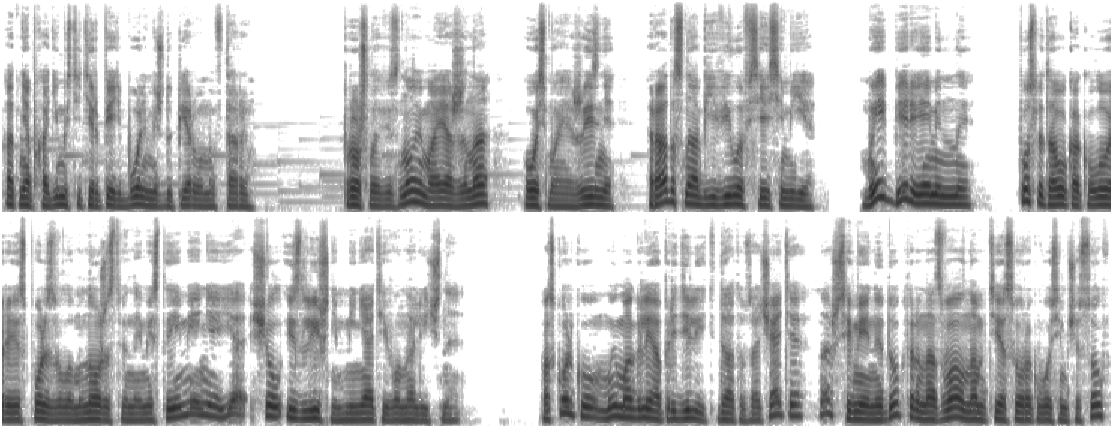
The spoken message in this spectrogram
от необходимости терпеть боль между первым и вторым. Прошлой весной моя жена, ось моей жизни, радостно объявила всей семье. Мы беременны. После того, как Лори использовала множественное местоимение, я счел излишним менять его на личное. Поскольку мы могли определить дату зачатия, наш семейный доктор назвал нам те 48 часов,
